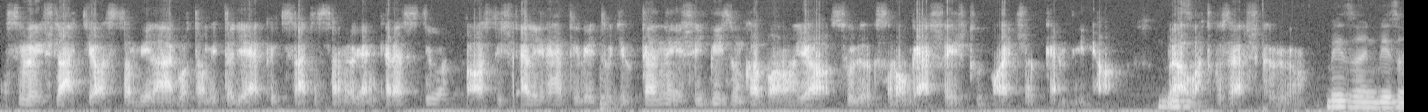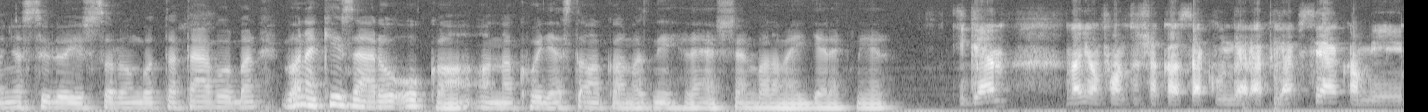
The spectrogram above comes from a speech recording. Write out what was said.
a szülő is látja azt a világot, amit a gyerkőc lát a szemüvegen keresztül, azt is elérhetővé tudjuk tenni, és így bízunk abban, hogy a szülők szorongása is tud majd csökkenni a beavatkozás körül. Bizony-bizony a szülő is szorongott a távolban. Van-e kizáró oka annak, hogy ezt alkalmazni lehessen valamelyik gyereknél? Igen, nagyon fontosak a szekunder epilepsziák, ami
